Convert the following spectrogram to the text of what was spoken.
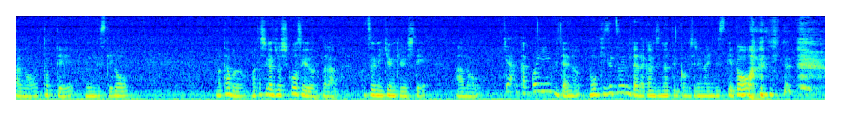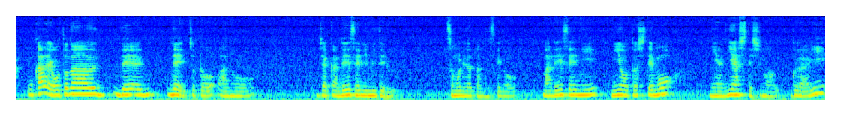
あの撮ってるんですけど、まあ、多分私が女子高生だったら普通にキュンキュンしてあの「いやかっこいい!」みたいなもう気絶みたいな感じになってるかもしれないんですけど もうかなり大人でねちょっとあの若干冷静に見てるつもりだったんですけど、まあ、冷静に見ようとしてもニヤニヤしてしまうぐらい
